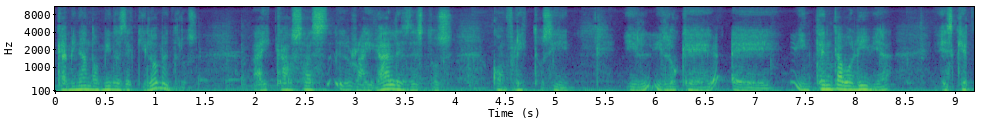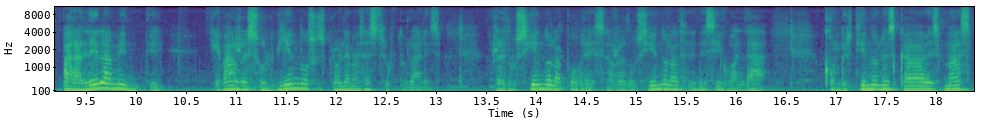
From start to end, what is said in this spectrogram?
caminando miles de kilómetros hay causas raigales de estos conflictos y, lo que eh, intenta Bolivia es que paralelamente que va resolviendo sus problemas estructurales, reduciendo la pobreza, reduciendo la desigualdad, convirtiéndonos cada vez más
